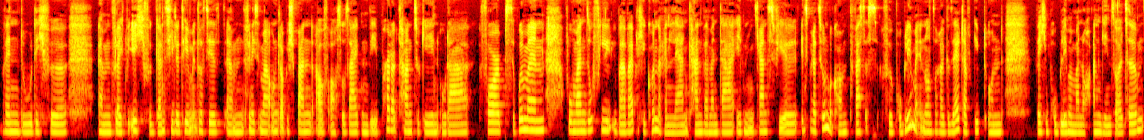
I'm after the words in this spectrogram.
wenn du dich für ähm, vielleicht wie ich für ganz viele Themen interessierst, ähm, finde ich es immer unglaublich spannend, auf auch so Seiten wie Product Hunt zu gehen oder Forbes Women, wo man so viel über weibliche Gründerinnen lernen kann, weil man da eben ganz viel Inspiration bekommt, was es für Probleme in unserer Gesellschaft gibt und welche Probleme man noch angehen sollte.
